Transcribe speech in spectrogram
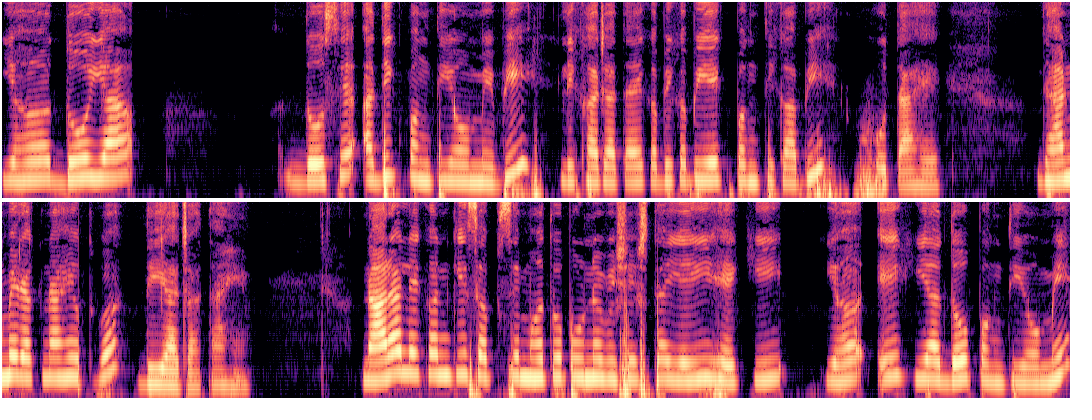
यह दो या दो से अधिक पंक्तियों में भी लिखा जाता है। कभी कभी एक पंक्ति का भी होता है। ध्यान में रखना है उत्व दिया जाता है। नारा लेखन की सबसे महत्वपूर्ण विशेषता यही है कि यह एक या दो पंक्तियों में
